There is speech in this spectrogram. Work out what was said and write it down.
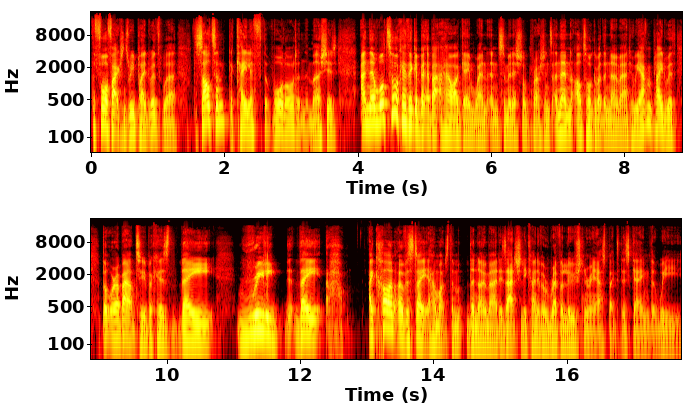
the four factions we played with were the Sultan, the Caliph, the Warlord, and the Murshid. And then we'll talk, I think, a bit about how our game went and some initial impressions. And then I'll talk about the Nomad, who we haven't played with, but we're about to because they really they I can't overstate how much the, the Nomad is actually kind of a revolutionary aspect of this game that we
